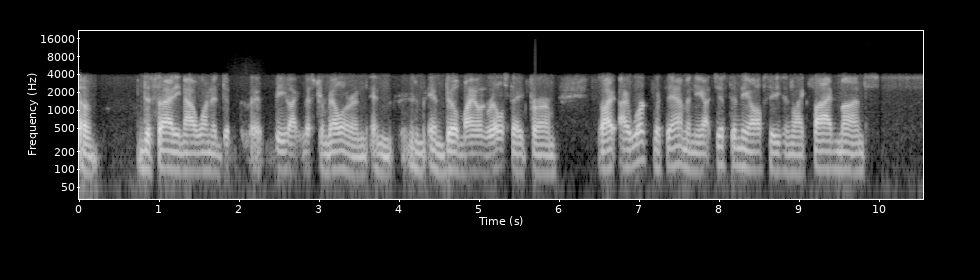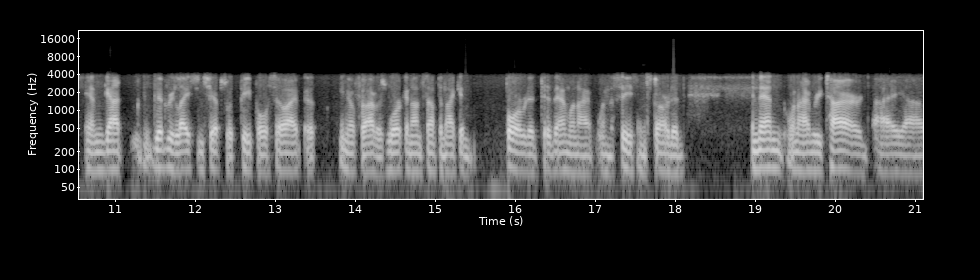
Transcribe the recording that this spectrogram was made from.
of deciding I wanted to be like Mr. Miller and and and build my own real estate firm. So I, I worked with them in the just in the off season, like five months, and got good relationships with people. So I, you know, if I was working on something, I could forward it to them when I when the season started. And then when I retired, I uh,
